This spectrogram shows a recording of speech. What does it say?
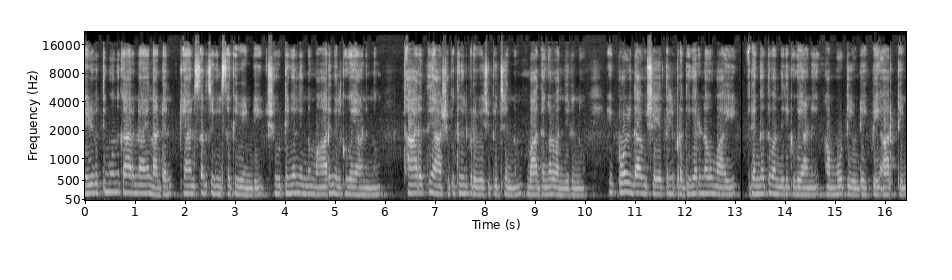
എഴുപത്തിമൂന്നുകാരനായ നടൻ ക്യാൻസർ ചികിത്സയ്ക്ക് വേണ്ടി ഷൂട്ടിങ്ങിൽ നിന്നും മാറി നിൽക്കുകയാണെന്നും താരത്തെ ആശുപത്രിയിൽ പ്രവേശിപ്പിച്ചെന്നും വാദങ്ങൾ വന്നിരുന്നു. ഇപ്പോഴിതാ വിഷയത്തിൽ പ്രതികരണവുമായി രംഗത്ത് വന്നിരിക്കുകയാണ് മമ്മൂട്ടിയുടെ പി ആർ ടീം.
